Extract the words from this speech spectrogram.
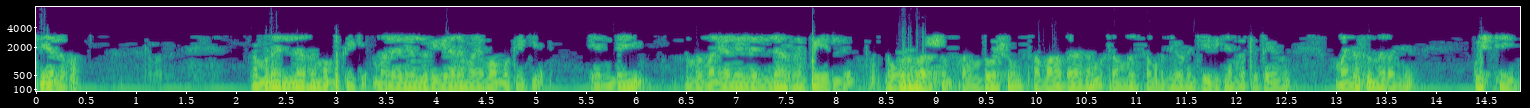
ചെയ്യാലോ? നമ്മുടെ എല്ലാവരുടെയും മമ്മൂക്കയ്ക്ക് മലയാളികളുടെ വികാരമായ മമ്മൂക്കയ്ക്ക് എന്റെയും നമ്മൾ മലയാളികളുടെ എല്ലാവരുടെയും പേരിൽ നൂറ് വർഷം സന്തോഷവും സമാധാനവും സമ്പൽ സമൃദ്ധിയോടും ജീവിക്കാൻ പറ്റട്ടെ എന്ന് മനസ്സ് നിറഞ്ഞ് വിഷ് ചെയ്യും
